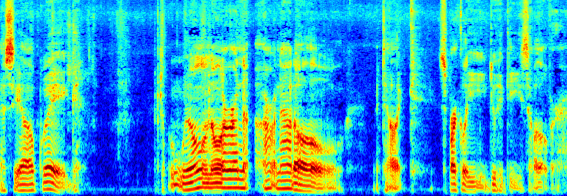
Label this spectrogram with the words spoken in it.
Yasiel Puig. Ooh, Eleanor Arenado. Metallic, sparkly doohickeys all over.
